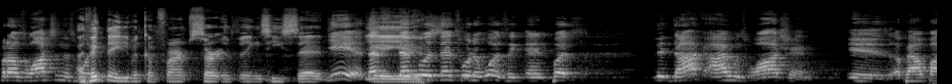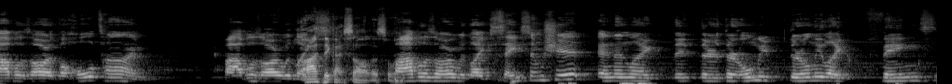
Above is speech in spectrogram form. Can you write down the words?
But I was watching this. I think they even confirmed certain things he said. Yeah, that's, Yeah, that's yeah. what that's what it was. And but the doc I was watching is about Bob Lazar the whole time. Bob Lazar would like Oh, I think I saw this one. Bob Lazar would like say some shit, and then like they, they're they're only they're only like things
